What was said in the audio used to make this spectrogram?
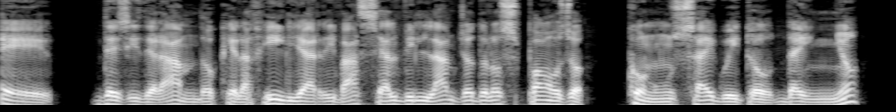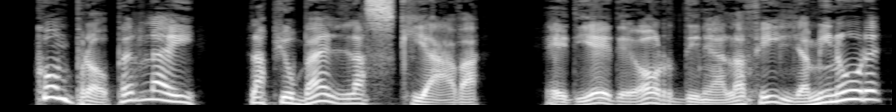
e, desiderando che la figlia arrivasse al villaggio dello sposo con un seguito degno, comprò per lei la più bella schiava e diede ordine alla figlia minore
